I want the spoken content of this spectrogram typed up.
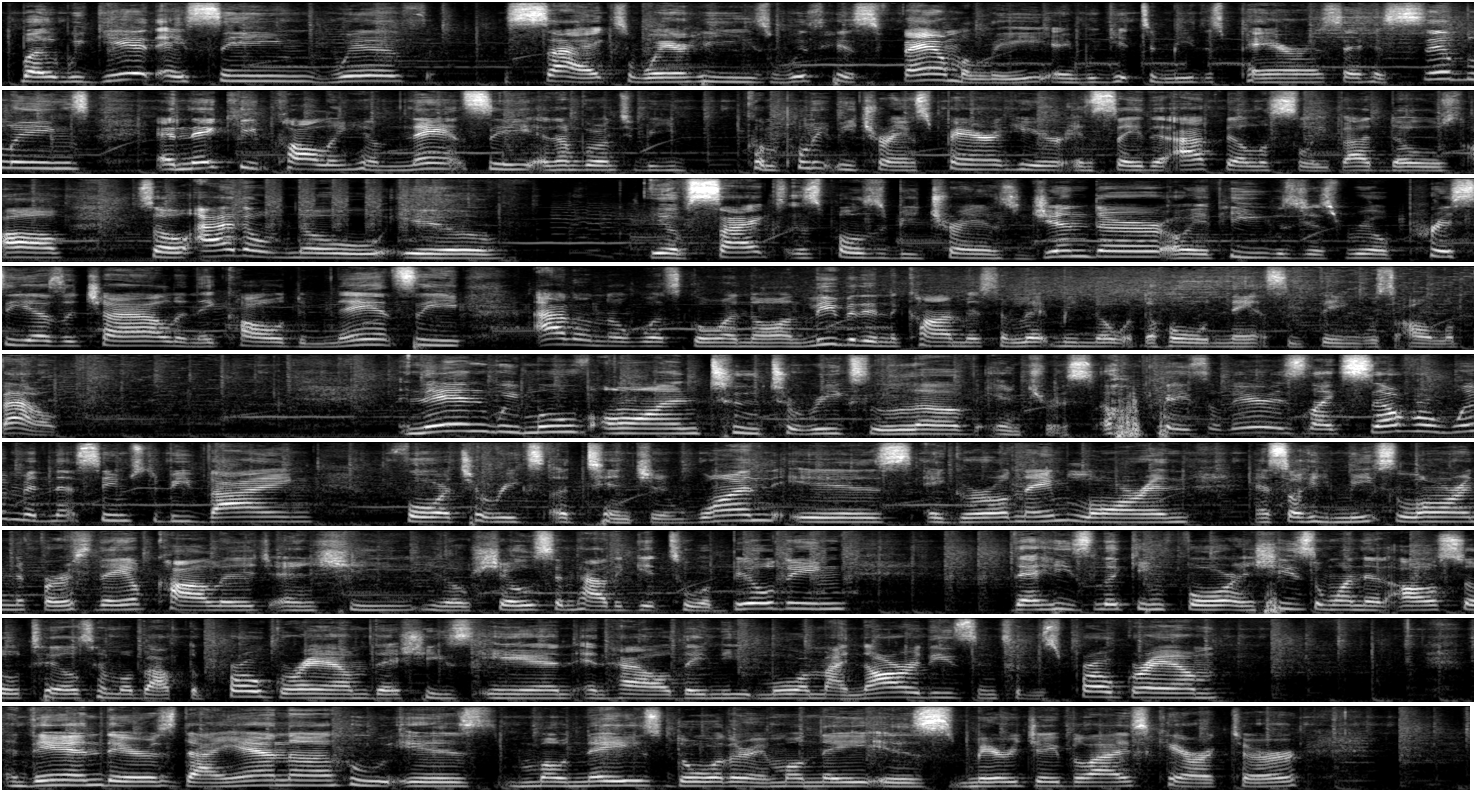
But we get a scene with Saxe where he's with his family and we get to meet his parents and his siblings and they keep calling him Nancy and I'm going to be completely transparent here and say that I fell asleep. I dozed off. So I don't know if if Saxe is supposed to be transgender or if he was just real prissy as a child and they called him Nancy. I don't know what's going on. Leave it in the comments and let me know what the whole Nancy thing was all about. And then we move on to Tariq's love interest. Okay, so there is like several women that seems to be vying for Tariq's attention. One is a girl named Lauren, and so he meets Lauren the first day of college, and she, you know, shows him how to get to a building that he's looking for, and she's the one that also tells him about the program that she's in and how they need more minorities into this program. And then there's Diana, who is Monet's daughter, and Monet is Mary J. Blige's character.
